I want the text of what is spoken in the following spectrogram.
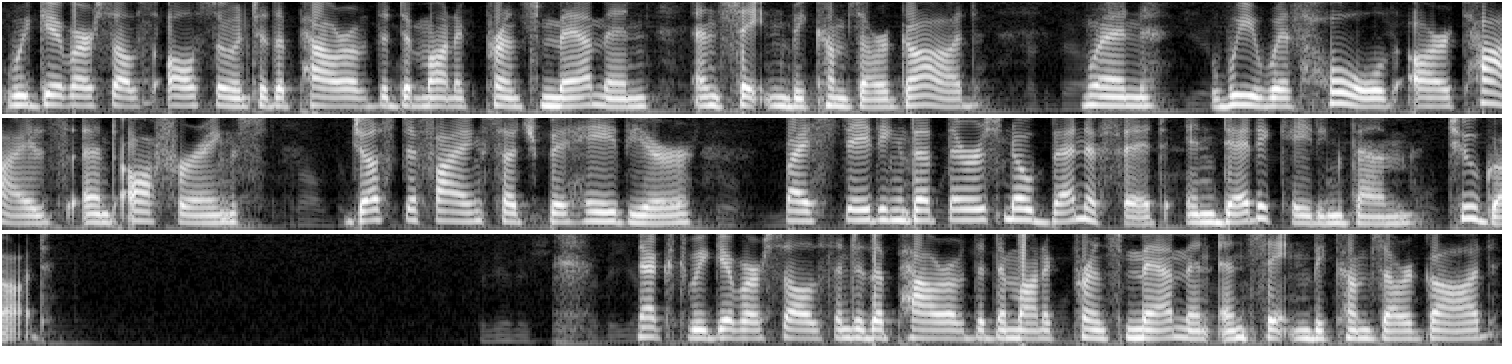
We give ourselves also into the power of the demonic prince Mammon, and Satan becomes our God when we withhold our tithes and offerings, justifying such behavior by stating that there is no benefit in dedicating them to God. Next, we give ourselves into the power of the demonic prince Mammon, and Satan becomes our God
